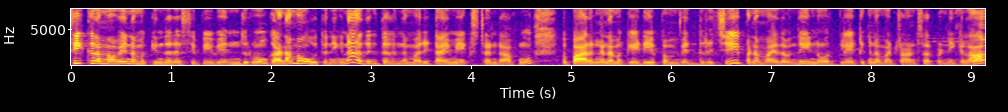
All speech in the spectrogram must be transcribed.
சீக்கிரமாகவே நமக்கு இந்த ரெசிபி வெந்துடும் கனமாக ஊற்றுனீங்கன்னா அதுக்கு தகுந்த மாதிரி டைம் எக்ஸ்டெண்ட் ஆகும். இப்போ பாருங்கள் நமக்கு இடியப்பம் வெந்துருச்சு. இப்போ நம்ம இதை வந்து இன்னொரு பிளேட்டுக்கு நம்ம ட்ரான்ஸ்ஃபர் பண்ணிக்கலாம்.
